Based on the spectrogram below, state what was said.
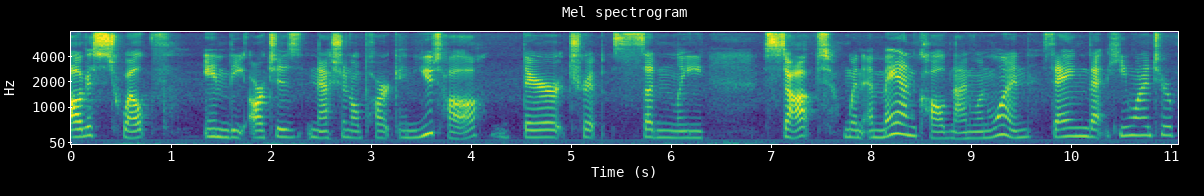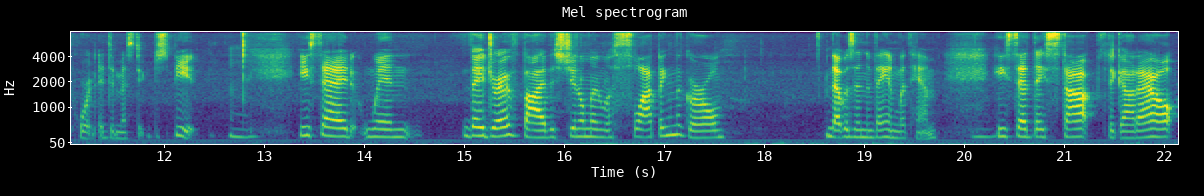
August twelfth, in the Arches National Park in Utah, their trip suddenly stopped when a man called 911 saying that he wanted to report a domestic dispute. Mhm. He said when they drove by, this gentleman was slapping the girl that was in the van with him. He said they stopped, they got out,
